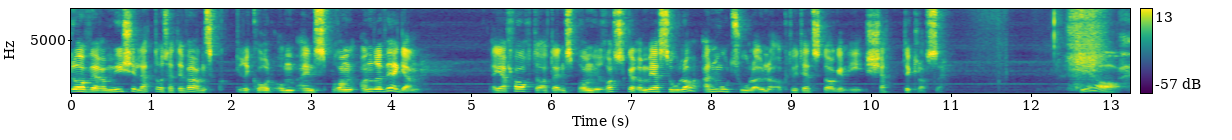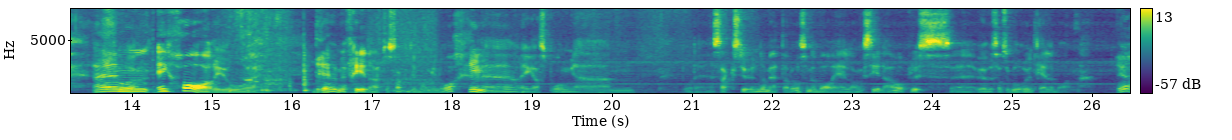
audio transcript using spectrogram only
da være mye lettere å sette verdensrekord om en sprang andre veien. Jeg erfarte at en sprang raskere med sola enn mot sola under aktivitetsdagen i sjette klasse. Ja. um, jeg har jo eh, drevet med friidrett og sagt i mange år. Mm. jeg har sprunget både 60 og 100 meter, da, som er bare én langside, og pluss eh, øvelser som går rundt hele banen. Ja.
